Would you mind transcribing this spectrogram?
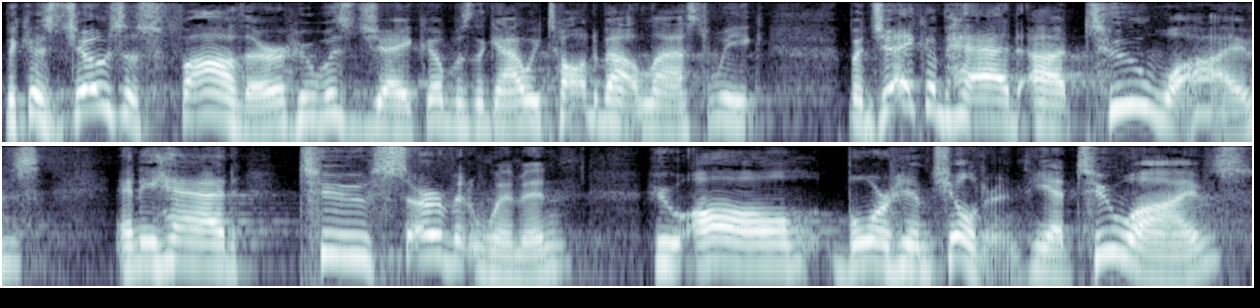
because Joseph's father, who was Jacob, was the guy we talked about last week. But Jacob had uh, two wives, and he had two servant women who all bore him children. He had two wives,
